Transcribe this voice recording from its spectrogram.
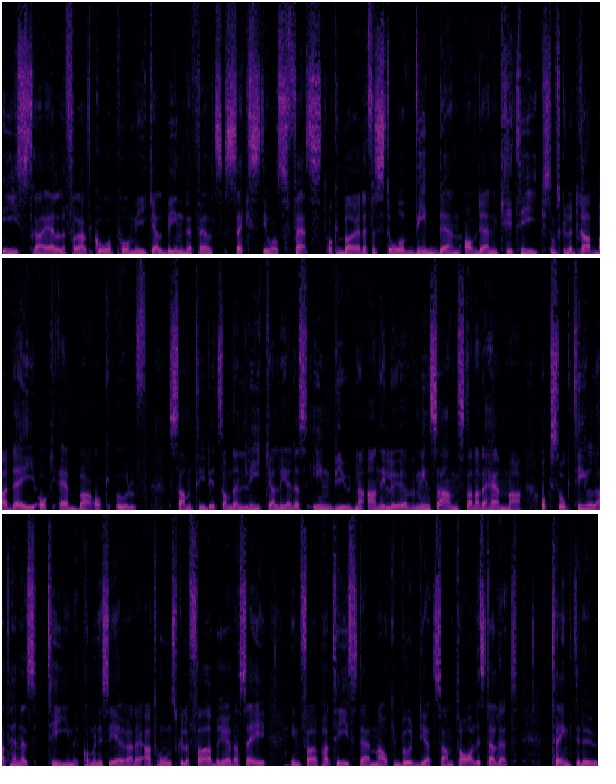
Israel för att gå på Mikael Bindefelds 60-årsfest och började förstå vidden av den kritik som skulle drabba dig och Ebba och Ulf, samtidigt som den likaledes inbjudna Annie Lööf minsann stannade hemma och såg till att hennes team kommunicerade att hon skulle förbereda sig inför partistämma och budgetsamtal istället, tänkte du,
